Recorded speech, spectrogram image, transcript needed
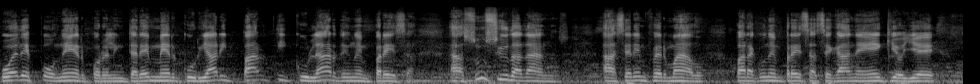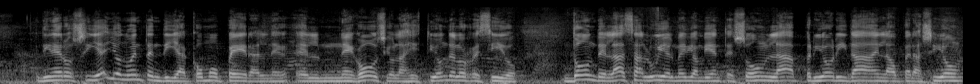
puede exponer por el interés mercurial y particular de una empresa a sus ciudadanos a ser enfermados para que una empresa se gane X o Y dinero. Si ellos no entendían cómo opera el, negocio, la gestión de los residuos, donde la salud y el medio ambiente son la prioridad en la operación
